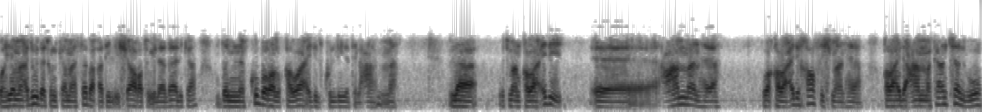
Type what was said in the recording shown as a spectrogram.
وهي معدودة كما سبقت الإشارة إلى ذلك ضمن كبرى القواعد الكلية العامة. لا وثمان قواعدي آه، عامان هي وقواعد خاصش مان هي. قواعد عامة كان تنبو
